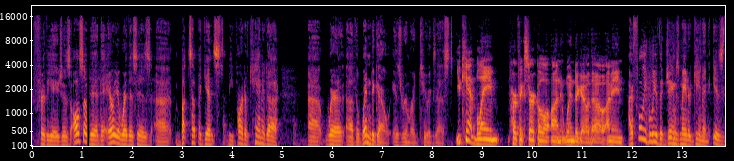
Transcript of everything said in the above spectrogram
for the ages. Also, the, the area where this is uh, butts up against the part of Canada uh, where uh, the Wendigo is rumored to exist. You can't blame Perfect Circle on Wendigo, though. I mean, I fully believe that James Maynard Keenan is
